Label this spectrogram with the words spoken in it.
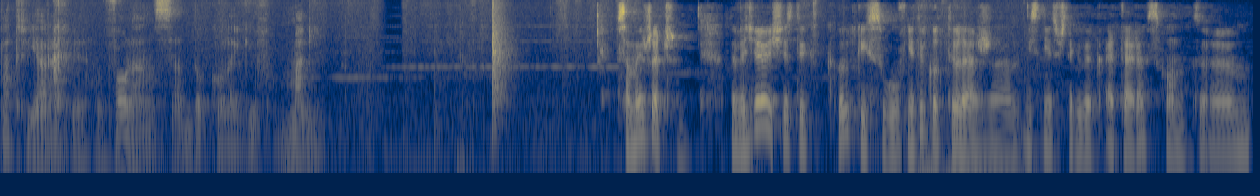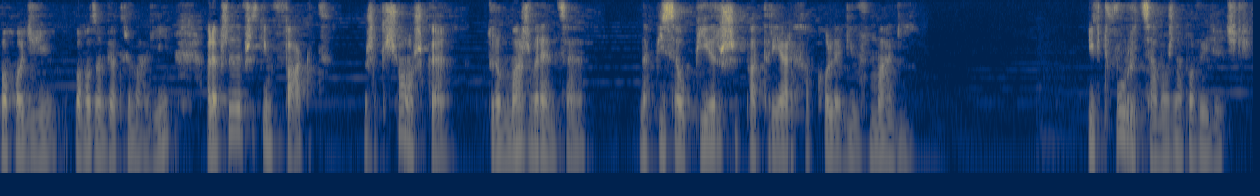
patriarchy Wolansa do kolegiów magii. W samej rzeczy. Dowiedziałeś się z tych krótkich słów nie tylko tyle, że istnieje coś takiego jak eter, skąd pochodzi, pochodzą wiatry magii, ale przede wszystkim fakt, że książkę, którą masz w ręce, napisał pierwszy patriarcha kolegiów magii. Ich twórca, można powiedzieć.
